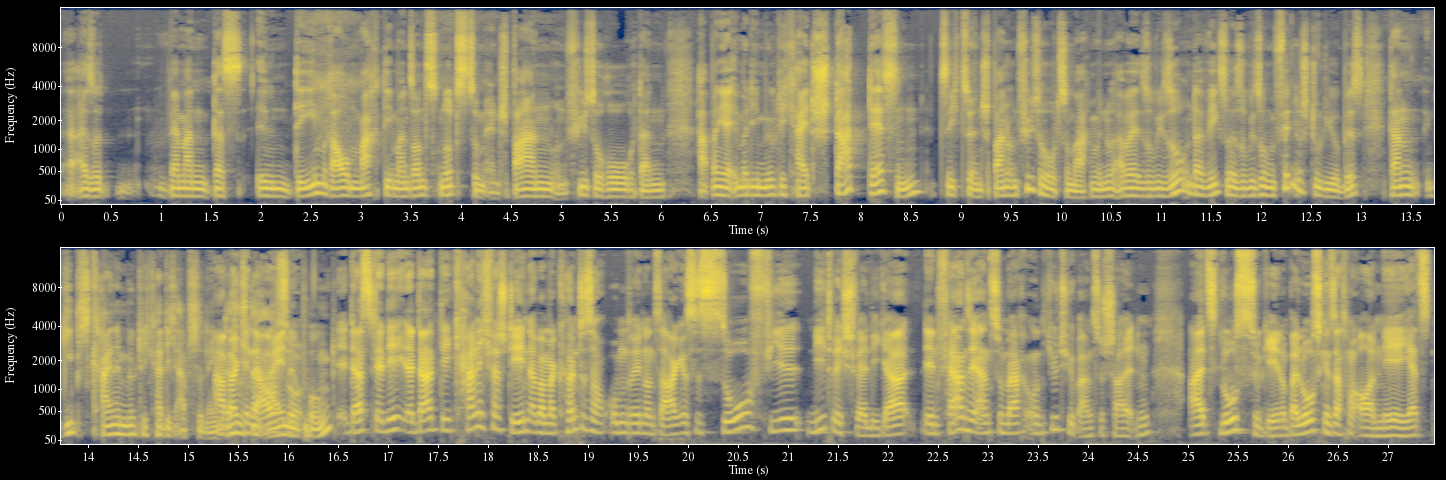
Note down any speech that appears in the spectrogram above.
Äh, Also wenn man das in dem Raum macht, den man sonst nutzt zum Entspannen und Füße hoch, dann hat man ja immer die Möglichkeit, stattdessen sich zu entspannen und Füße hoch zu machen. Wenn du aber sowieso unterwegs oder sowieso im Fitnessstudio bist, dann gibt es keine Möglichkeit, dich abzulenken. Aber das ist genau der eine so. Punkt. Das, den, den, den kann ich verstehen, aber man könnte es auch umdrehen und sagen, es ist so viel niedrigschwelliger, den Fernseher anzumachen und YouTube anzuschalten, als loszugehen. Und bei Losgehen sagt man, oh nee, jetzt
